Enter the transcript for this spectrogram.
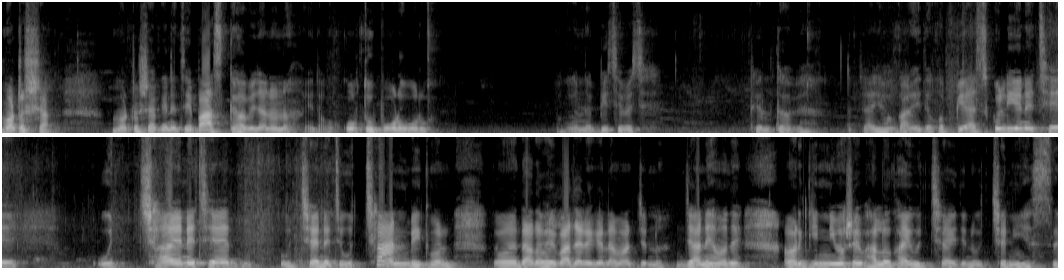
মটর শাক মটর শাক এনেছে বাঁচতে হবে জানো না। এই দেখো, কত বড় বড়। ওখানে বেছে বেছে ফেলতে হবে। যাই হোক, আর এই দেখো, পেঁয়াজ কলি এনেছে, উচ্ছা এনেছে উচ্ছা এনেছে, উচ্ছা আনবেই। তোমার তোমার দাদাভাই বাজারে গেলে আমার জন্য। জানে আমাদের, আমার গিন্নি মশাই ভালো খায় উচ্ছা, এই জন্য উচ্ছা নিয়ে এসছে।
